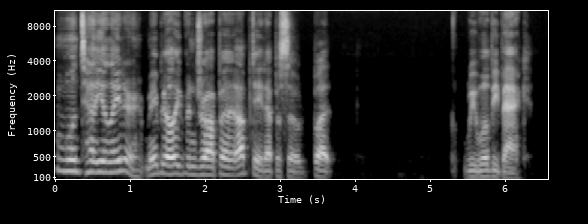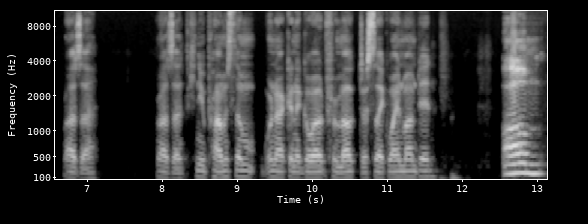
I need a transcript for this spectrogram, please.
We'll tell you later. Maybe I'll even drop an update episode, but we will be back. Raza, Raza, can you promise them we're not going to go out for milk just like Wine Mom did? Um,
